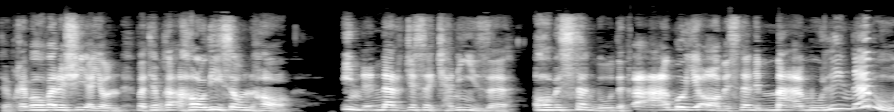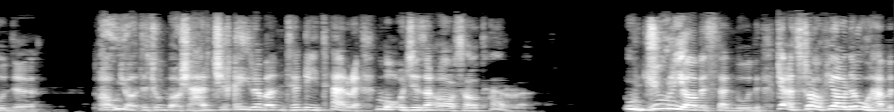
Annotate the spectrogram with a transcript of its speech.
طبق باور شیعیان و طبق احادیث اونها این نرجس کنیز آبستن بود. اما یه آبستن معمولی نبود. او یادتون باشه هرچی غیر منطقی تر معجزه آساتر. او جوری آبستن بود که اطرافیان او هم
